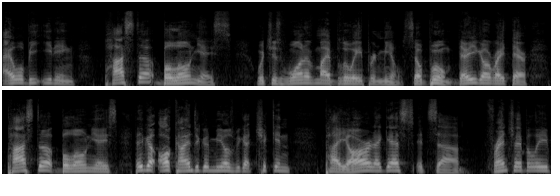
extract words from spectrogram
I will be eating pasta bolognese which is one of my Blue Apron meals. So, boom, there you go, right there. Pasta bolognese. They've got all kinds of good meals. We got chicken paillard, I guess. It's uh, French, I believe.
